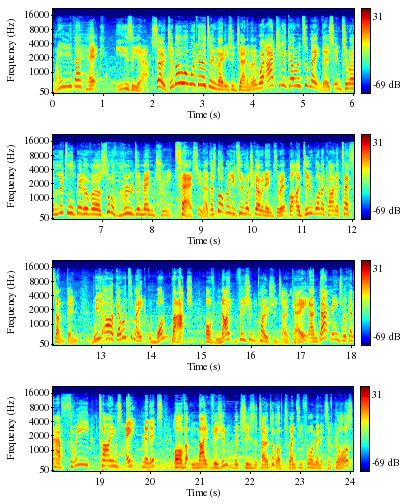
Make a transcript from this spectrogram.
way the heck easier. So, do you know what we're going to do, ladies and gentlemen? We're actually going to make this into a little bit of a sort of rudimentary test. You know, there's not really too much going into it, but I do want to kind of test something. We are going to make one batch of night vision potions, okay? And that means we're going to have three times eight minutes of night vision, which is a total of 24 minutes, of course.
